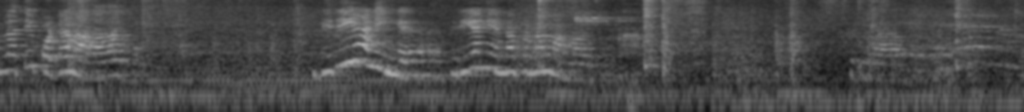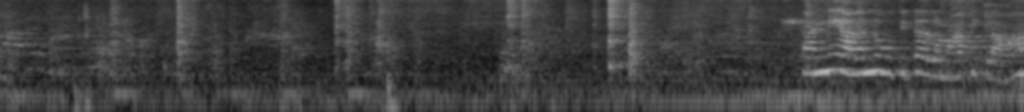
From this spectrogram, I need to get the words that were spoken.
எல்லாத்தையும் போட்டா நல்லா தான் இருக்கும். பிரியாணிங்க. பிரியாணி என்ன பண்ணா நல்லா இருக்கும். சரியா? தண்ணி அளந்து ஊத்திட்டு அதுல மாத்திக்கலாம்.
